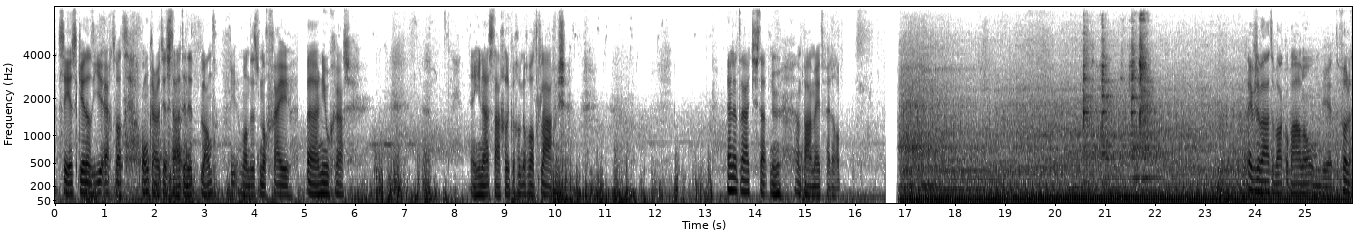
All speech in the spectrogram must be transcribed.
Het is de eerste keer dat hier echt wat onkruid in staat in dit land. Want het is nog vrij uh, nieuw gras. En hiernaast staan gelukkig ook nog wat klavers. En het draadje staat nu een paar meter verderop. Even de waterbak ophalen om weer te vullen.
